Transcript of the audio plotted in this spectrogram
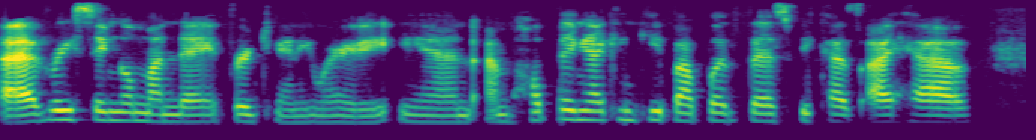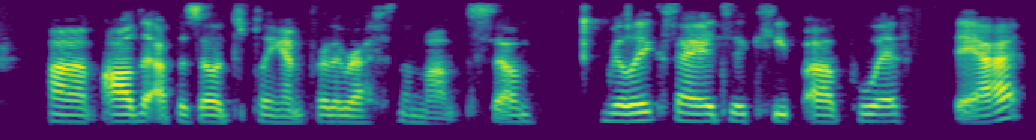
every single Monday for January, and I'm hoping I can keep up with this because I have um, all the episodes planned for the rest of the month. So, really excited to keep up with that.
